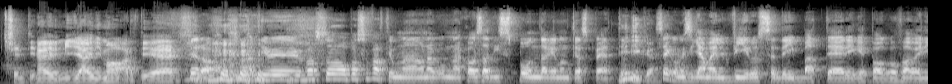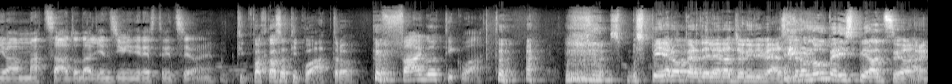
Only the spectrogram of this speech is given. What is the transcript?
centinaia di migliaia di morti, eh. Però, ti- posso, posso farti una, una- una cosa di sponda che non ti aspetti? Mi dica. Sai come si chiama il virus dei batteri che poco fa veniva ammazzato dagli enzimi di restrizione? T- qualcosa T4. Fago T4. Spero per delle ragioni diverse, però non per ispirazione.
